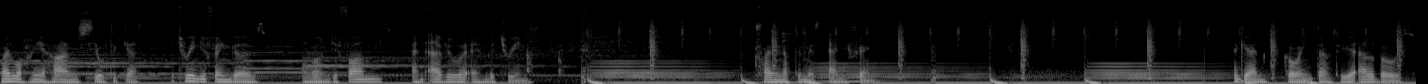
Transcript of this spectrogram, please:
When washing your hands, you want to get between your fingers, around your thumbs, and everywhere in between. Try not to miss anything. Again, going down to your elbows.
